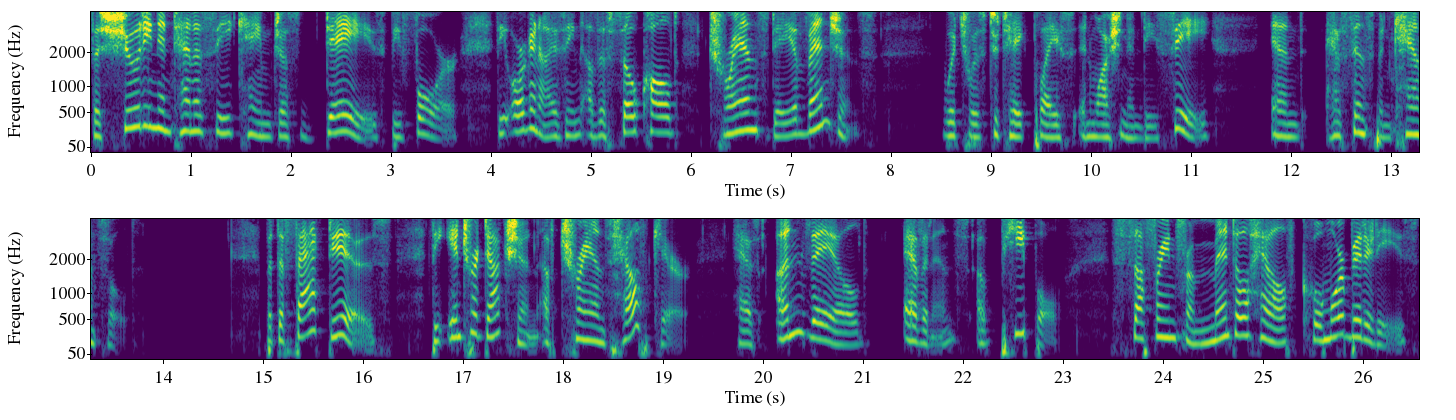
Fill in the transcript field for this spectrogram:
The shooting in Tennessee came just days before the organizing of the so called Trans Day of Vengeance, which was to take place in Washington, D.C., and has since been canceled. But the fact is, the introduction of trans health care has unveiled evidence of people suffering from mental health comorbidities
